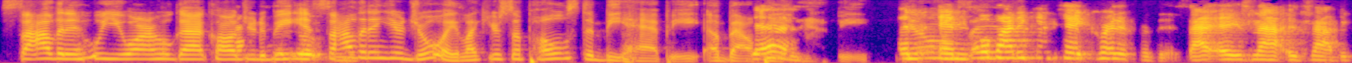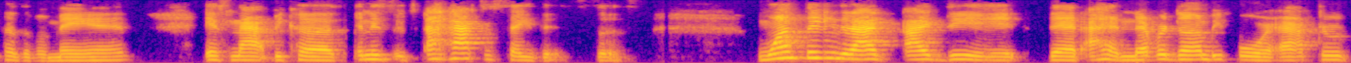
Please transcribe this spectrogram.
solid in who you are, who God called you to be, and solid in your joy. Like you're supposed to be happy about Yes. being happy. and You know and nobody can take credit for this. I, it's not it's not because of a man. It's not because and it's, it's I have to say this. sis. One thing that I I did that I had never done before after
